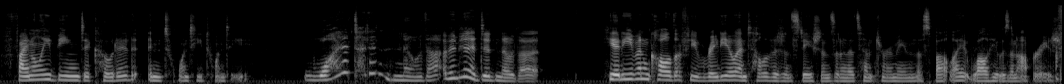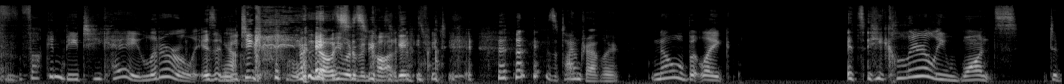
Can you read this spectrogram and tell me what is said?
finally being decoded in 2020. What? I didn't know that. Maybe I did know that. He had even called a few radio and television stations in an attempt to remain in the spotlight while he was in operation. Fucking BTK, literally. Is it Yeah. BTK? no, he would have been caught. BTK. He's a time traveler. No, but like, it's he clearly wants to.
